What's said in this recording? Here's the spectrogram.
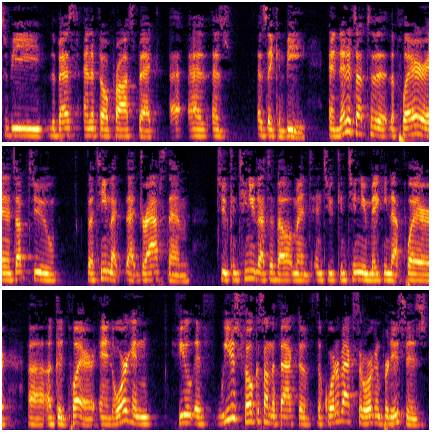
to be the best NFL prospect as as as they can be. And then it's up to the, the player and it's up to the team that, that drafts them to continue that development and to continue making that player uh, a good player. And Oregon, you if we just focus on the fact of the quarterbacks that Oregon produces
